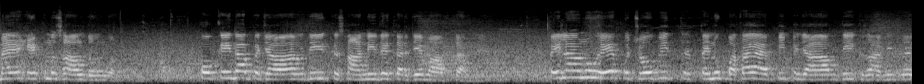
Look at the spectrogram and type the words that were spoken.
ਮੈਂ ਇੱਕ ਮਿਸਾਲ ਦਊਂਗਾ। ਉਹ ਕਹਿੰਦਾ ਪੰਜਾਬ ਦੀ ਕਿਸਾਨੀ ਦੇ ਕਰਜ਼ੇ ਮਾਫ ਕਰਨੇ ਪਹਿਲਾਂ ਉਹਨੂੰ ਇਹ ਪੁੱਛੋ ਵੀ ਤੈਨੂੰ ਪਤਾ ਹੈ ਵੀ ਪੰਜਾਬ ਦੀ ਕਿਸਾਨੀ ਦੇ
